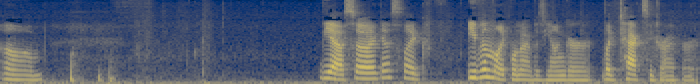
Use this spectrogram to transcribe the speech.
Um, yeah, so I guess like even like when I was younger, like Taxi Driver,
